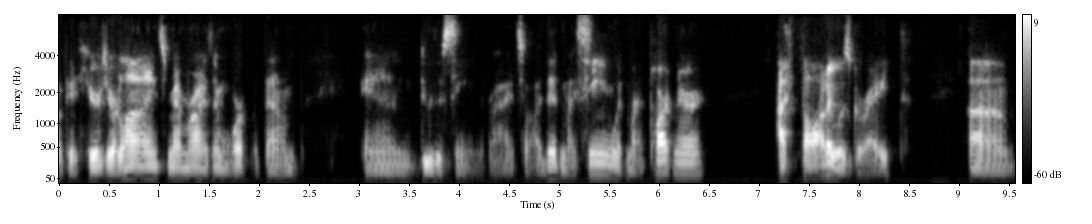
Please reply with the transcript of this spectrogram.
okay, here's your lines, memorize them, work with them, and do the scene, right? So I did my scene with my partner. I thought it was great. Um,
